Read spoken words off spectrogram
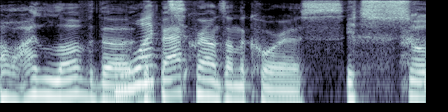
Oh, I love the, the backgrounds on the chorus. It's so.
